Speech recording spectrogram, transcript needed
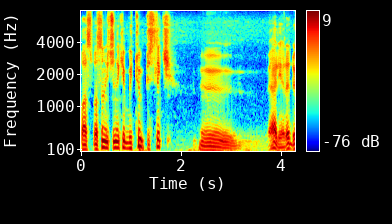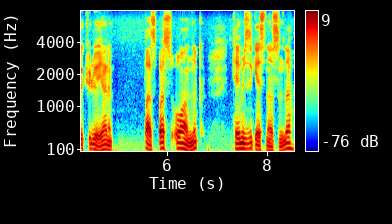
Paspasın içindeki bütün pislik e, her yere dökülüyor. Yani paspas o anlık temizlik esnasında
